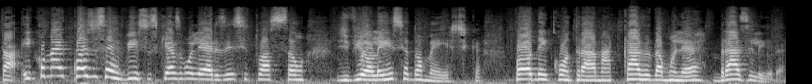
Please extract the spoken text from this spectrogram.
Tá. E como é, quais os serviços que as mulheres em situação de violência doméstica podem encontrar na Casa da Mulher Brasileira?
